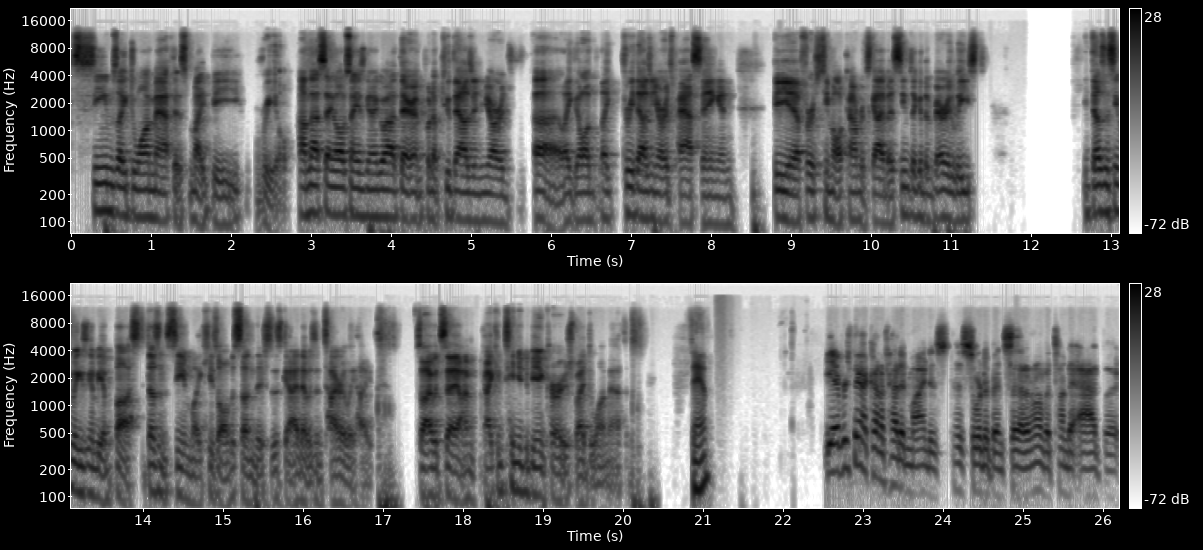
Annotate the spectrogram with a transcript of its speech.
seems like D'Wan Mathis might be real. I'm not saying all of a sudden he's going to go out there and put up 2,000 yards, uh, like all like 3,000 yards passing and be a first team all conference guy, but it seems like at the very least, it doesn't seem like he's going to be a bust. It doesn't seem like he's all of a sudden there's this guy that was entirely hyped. So I would say I'm I continue to be encouraged by D'Wan Mathis. Sam? Yeah, everything I kind of had in mind is has sort of been said. I don't have a ton to add, but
